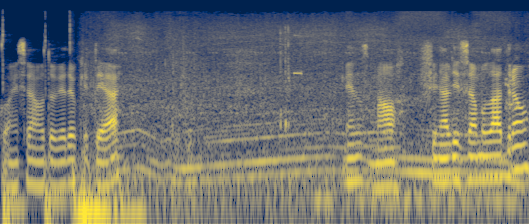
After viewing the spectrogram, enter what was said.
Ocorrência na rodovia deu QTA. Menos mal. Finalizamos o ladrão.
